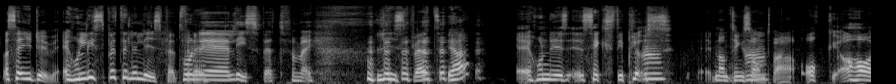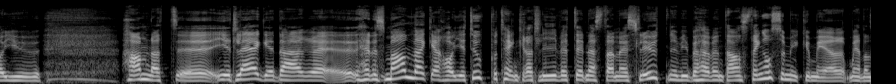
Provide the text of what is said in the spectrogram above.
vad säger du? Är hon Lisbeth eller Lisbeth Hon är Lisbeth för mig. Lisbeth, ja. Hon är 60 plus, mm. någonting mm. sånt va? Och har ju hamnat eh, i ett läge där eh, hennes man verkar ha gett upp och tänker att livet är nästan är slut nu, vi behöver inte anstränga oss så mycket mer medan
